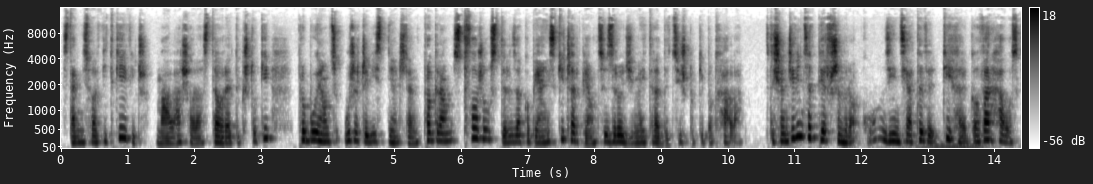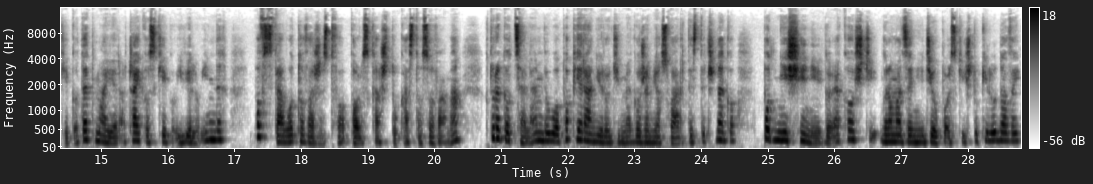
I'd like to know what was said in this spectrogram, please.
Stanisław Witkiewicz, malarz oraz teoretyk sztuki, próbując urzeczywistniać ten program, stworzył styl zakopiański czerpiący z rodzimej tradycji sztuki Podhala. W 1901 roku z inicjatywy Tichego, Warchałowskiego, Tetmajera, Czajkowskiego i wielu innych powstało Towarzystwo Polska Sztuka Stosowana, którego celem było popieranie rodzimego rzemiosła artystycznego, podniesienie jego jakości, gromadzenie dzieł polskiej sztuki ludowej,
